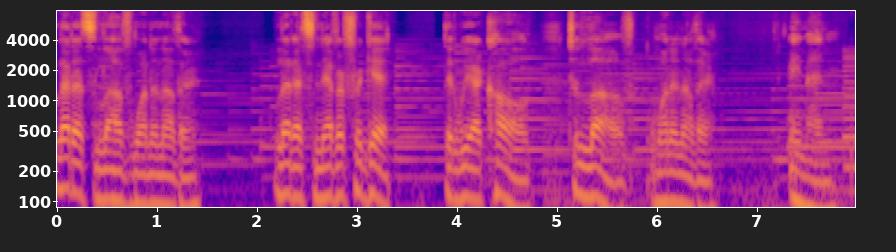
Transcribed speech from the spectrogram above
Let us love one another let us never forget that we are called to love one another. Amen.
